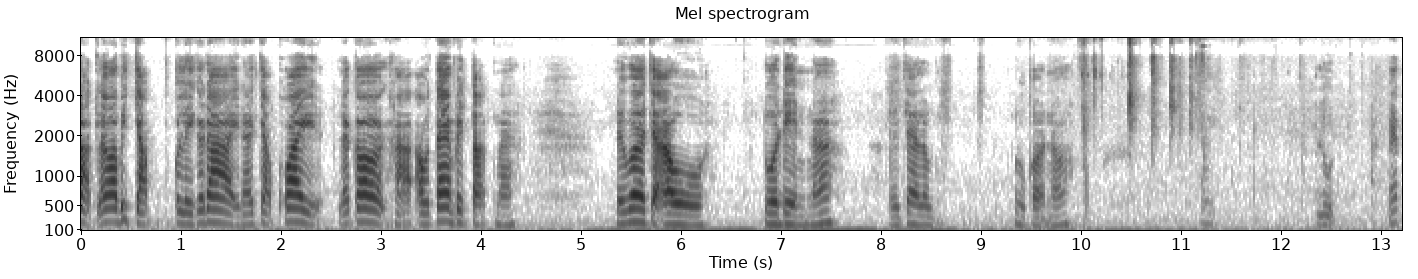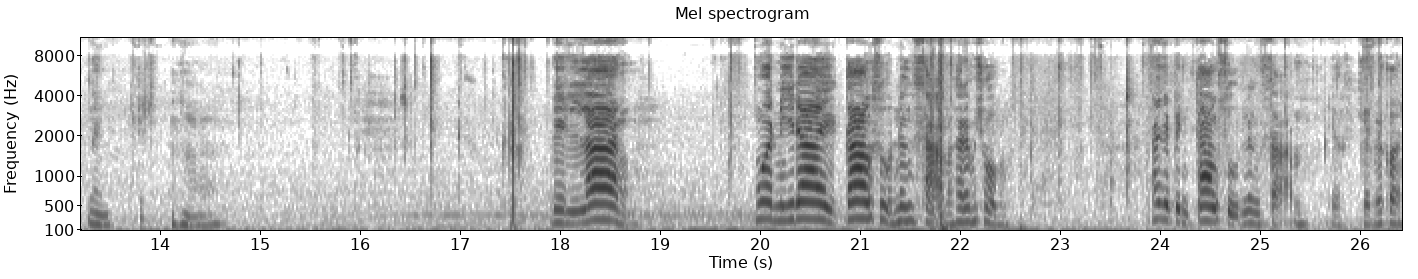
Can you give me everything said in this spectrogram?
ตัดแล้วเอาไปจับก็เลยก็ได้นะ จับไข้แล้วก็หาเอาแต้มไปตัดนะ หรือว่าจะเอาตัวเด่นนะ เดี๋ยวจะลองดูก่อนเนาะหลุดแป๊บหนึ่งเด่นล่าง งวดนี้ได้9013นะคะท่านผู้ชม น่าจะเป็น9013เดี๋ยวเขียนไว้ก่อน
